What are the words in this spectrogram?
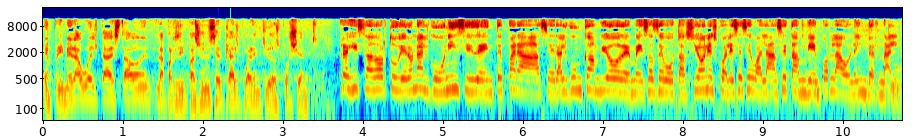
en primera vuelta ha estado en la participación cerca del 42%. Registrador, ¿tuvieron algún incidente para hacer algún cambio de mesas de votaciones? ¿Cuál es ese balance también por la ola invernal?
